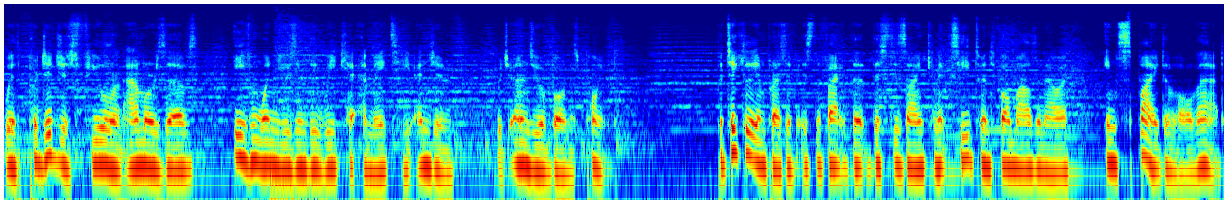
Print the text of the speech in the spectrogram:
with prodigious fuel and ammo reserves even when using the weaker M80 engine, which earns you a bonus point. Particularly impressive is the fact that this design can exceed 24 miles an hour in spite of all that.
